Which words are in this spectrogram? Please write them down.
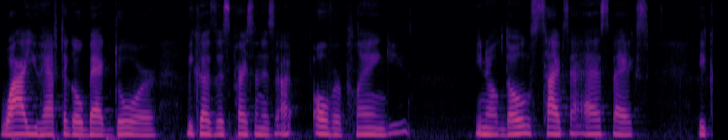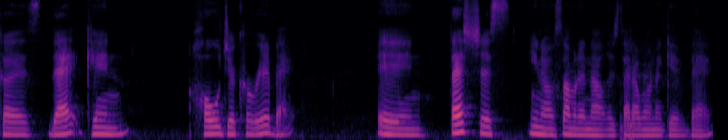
why you have to go back door because this person is uh, overplaying you? You know, those types of aspects because that can hold your career back. And that's just, you know, some of the knowledge that I want to give back.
